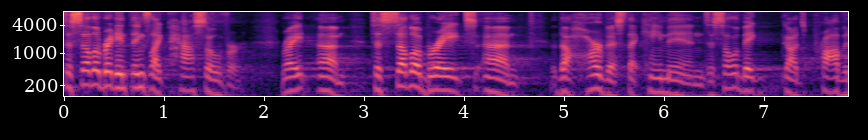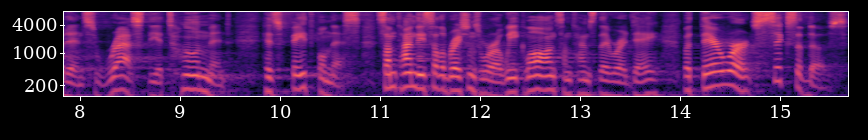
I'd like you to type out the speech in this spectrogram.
To celebrating things like Passover, right? Um, to celebrate. Um, the harvest that came in, to celebrate God's providence, rest, the atonement, his faithfulness. Sometimes these celebrations were a week long, sometimes they were a day, but there were six of those.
